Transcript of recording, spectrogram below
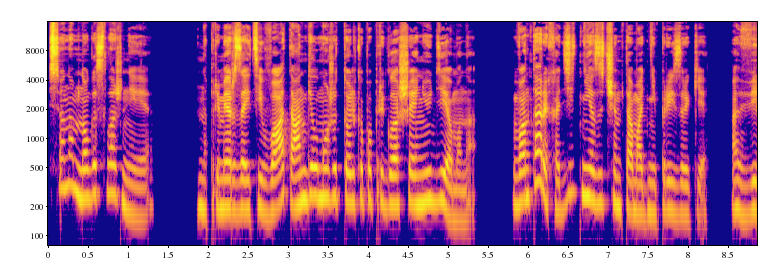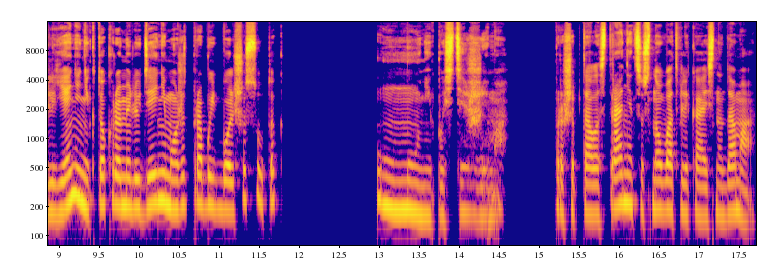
все намного сложнее. Например, зайти в ад ангел может только по приглашению демона. В Антары ходить незачем, там одни призраки. А в Вильене никто, кроме людей, не может пробыть больше суток. «Уму непостижимо», — прошептала странница, снова отвлекаясь на дома.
